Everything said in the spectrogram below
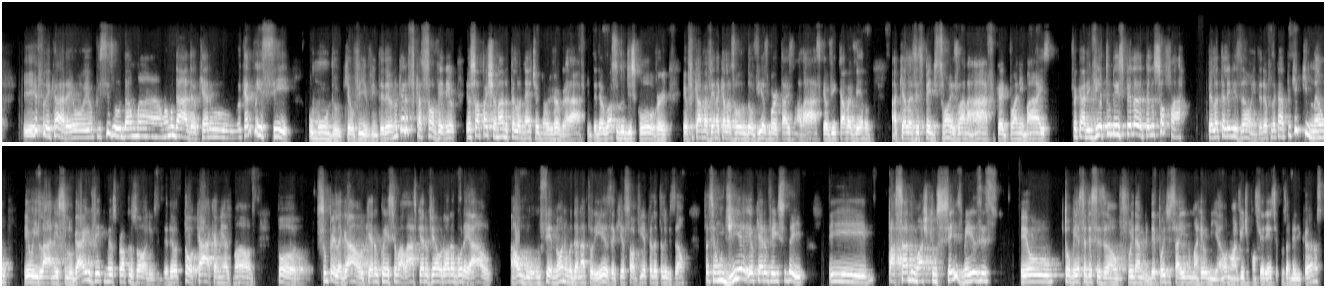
E eu falei, cara, eu, eu preciso dar uma, uma mudada, eu quero, eu quero conhecer o mundo que eu vivo, entendeu? Eu não quero ficar só vendo. Eu, eu sou apaixonado pelo National Geographic, entendeu? Eu gosto do Discovery. Eu ficava vendo aquelas rodovias mortais no Alasca, eu ficava vendo aquelas expedições lá na África com animais. Falei, cara, e via tudo isso pela, pelo sofá, pela televisão, entendeu? Falei, cara, por que, que não eu ir lá nesse lugar e ver com meus próprios olhos, entendeu? Tocar com as minhas mãos. Pô, super legal, quero conhecer o Alasca, quero ver a aurora boreal, algo, um fenômeno da natureza que eu só via pela televisão. Falei assim, um dia eu quero ver isso daí. E passado, acho que uns seis meses, eu tomei essa decisão. Fui na, depois de sair numa reunião, numa videoconferência com os americanos,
